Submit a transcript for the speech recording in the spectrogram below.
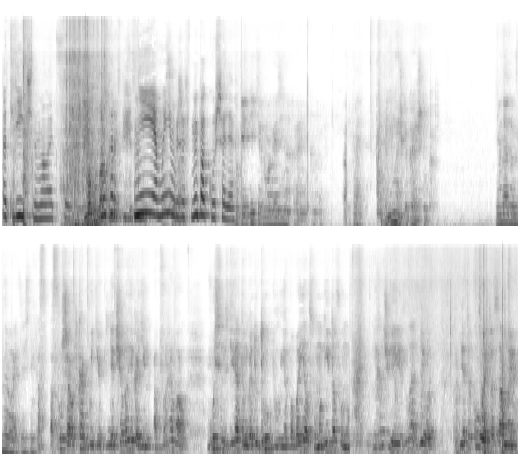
отлично, молодцы. Могу Ну, хор- Не, мы Спасибо. уже, мы покушали. Идите в магазин охранником. Понимаешь, какая штука? Не надо узнавать, здесь не А, слушай, а вот как быть? Меня человек один обворовал. В 89 году друг был, я побоялся, магнитофон. Не хочу я ей зла сделать. Я такого это самое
